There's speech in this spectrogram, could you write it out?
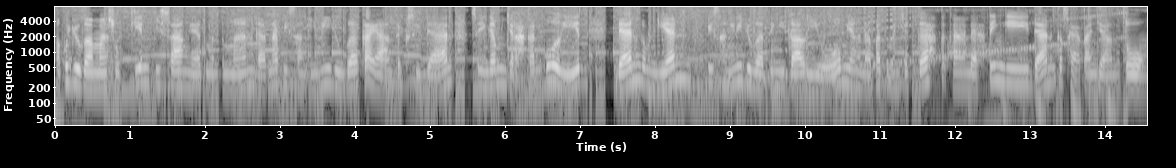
aku juga masukin pisang ya, teman-teman. Karena pisang ini juga kayak antioksidan sehingga mencerahkan kulit dan kemudian pisang ini juga tinggi kalium yang dapat mencegah tekanan darah tinggi dan kesehatan jantung.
